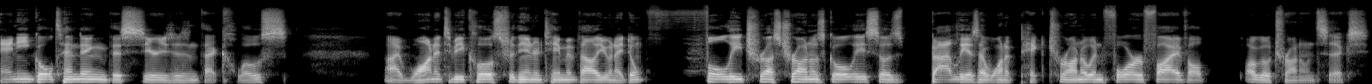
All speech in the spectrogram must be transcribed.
any goaltending, this series isn't that close. I want it to be close for the entertainment value, and I don't fully trust Toronto's goalie. So as badly as I want to pick Toronto in four or five, I'll I'll go Toronto in six.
